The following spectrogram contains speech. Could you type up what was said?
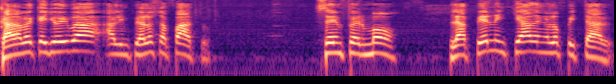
Cada vez que yo iba a limpiar los zapatos, se enfermó, la pierna hinchada en el hospital.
